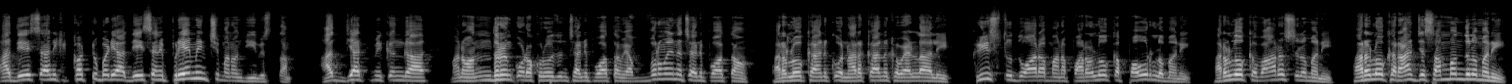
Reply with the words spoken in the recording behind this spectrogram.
ఆ దేశానికి కట్టుబడి ఆ దేశాన్ని ప్రేమించి మనం జీవిస్తాం. ఆధ్యాత్మికంగా మనం అందరం కూడా ఒక రోజున చనిపోతాం. ఎవరమైనా చనిపోతాం. పరలోకానికో నరకానికో వెళ్ళాలి. క్రీస్తు ద్వారా మన పరలోక పౌరులమని పరలోక వారసులమని పరలోక రాజ్య సంబంధులమని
